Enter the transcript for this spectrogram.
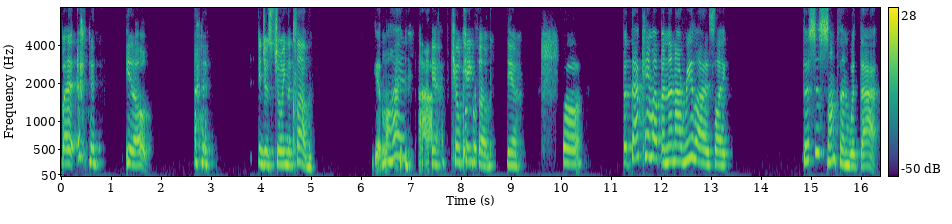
But, you know, you can just join the club get in line. Uh, yeah, Kill Cake Club. Yeah. Well, but that came up, and then I realized like this is something with that.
